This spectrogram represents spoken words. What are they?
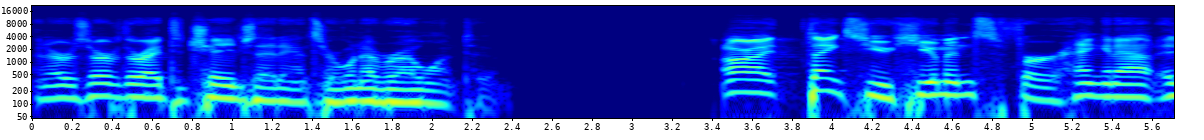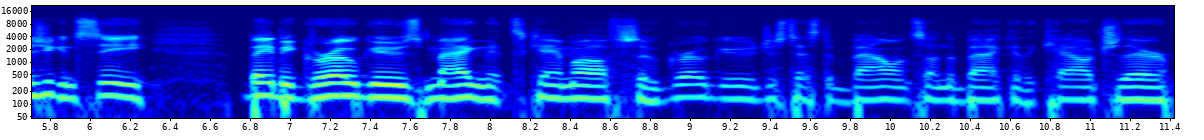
And I reserve the right to change that answer whenever I want to. All right. Thanks, you humans, for hanging out. As you can see, baby Grogu's magnets came off. So Grogu just has to balance on the back of the couch there.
